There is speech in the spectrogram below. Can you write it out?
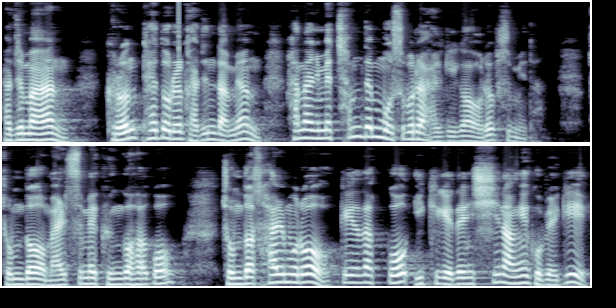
하지만 그런 태도를 가진다면 하나님의 참된 모습을 알기가 어렵습니다. 좀 더 말씀에 근거하고 좀 더 삶으로 깨닫고 익히게 된 신앙의 고백이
